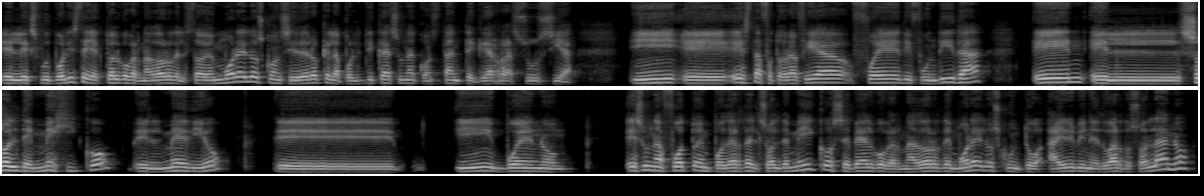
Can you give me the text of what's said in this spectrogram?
El exfutbolista y actual gobernador del estado de Morelos consideró que la política es una constante guerra sucia. Y eh, esta fotografía fue difundida en el Sol de México, el medio. Eh, y bueno, es una foto en Poder del Sol de México. Se ve al gobernador de Morelos junto a Irving Eduardo Solano.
